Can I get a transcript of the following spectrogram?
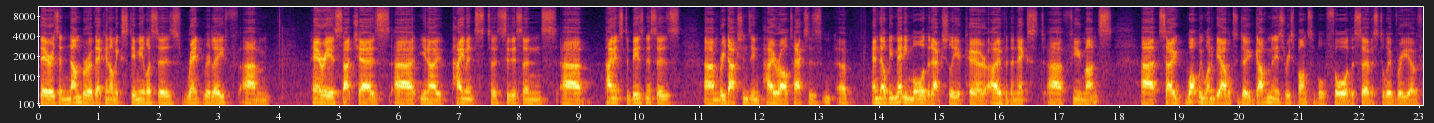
there is a number of economic stimuluses, rent relief, um, areas such as uh, you know payments to citizens, uh, payments to businesses, um, reductions in payroll taxes, uh, and there'll be many more that actually occur over the next uh, few months. Uh, so what we want to be able to do, government is responsible for the service delivery of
